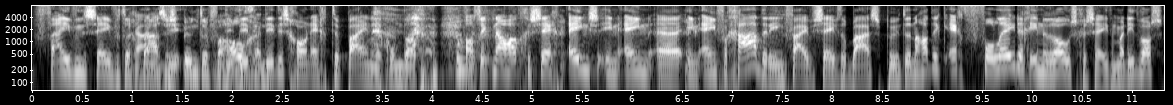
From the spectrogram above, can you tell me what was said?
75 Ja, basispunten dit- verhogen. Dit, dit is gewoon echt te pijnlijk. Omdat als ik nou had gezegd eens in één, eh, in één vergadering 75 basispunten, dan had ik echt volledig in de roos gezeten. Maar dit was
